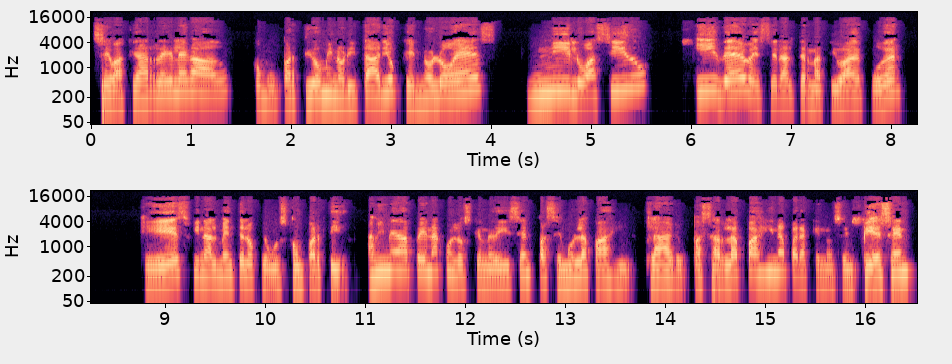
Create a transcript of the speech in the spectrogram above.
se va a quedar relegado como un partido minoritario que no lo es, ni lo ha sido y debe ser alternativa de poder, que es finalmente lo que busca un partido. A mí me da pena con los que me dicen pasemos la página. Claro, pasar la página para que nos empiecen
